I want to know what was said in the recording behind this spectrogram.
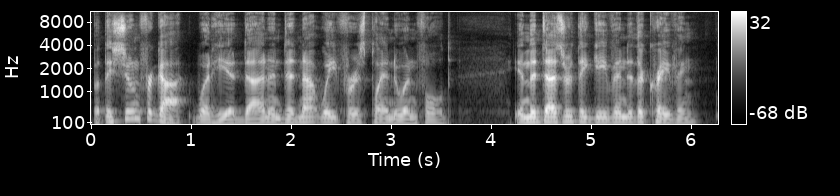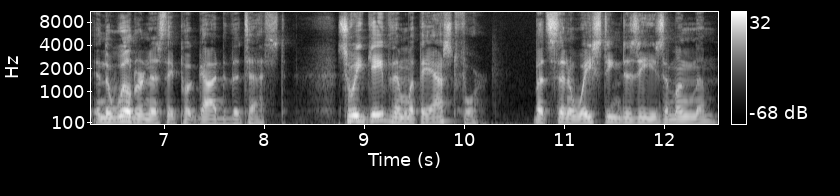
But they soon forgot what he had done and did not wait for his plan to unfold. In the desert they gave in to their craving. In the wilderness they put God to the test. So he gave them what they asked for, but sent a wasting disease among them.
